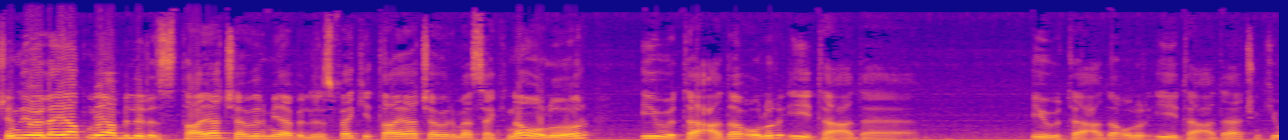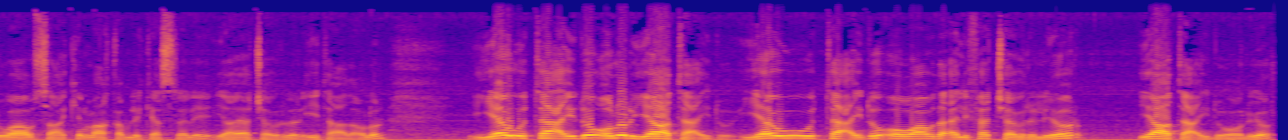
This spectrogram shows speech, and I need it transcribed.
Şimdi öyle yapmayabiliriz. Ta'ya çevirmeyebiliriz. Peki ta'ya çevirmesek ne olur? İvte'ada olur itaade. İvte'ada olur itaade. Çünkü vav sakin makabli kesreli yaya çevrilir itaade olur. Yevte'idu olur ya ta'idu. Yevte'idu o vav da elife çevriliyor. Ya ta'idu oluyor.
